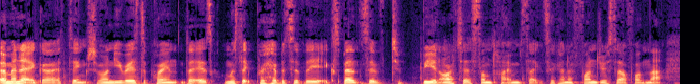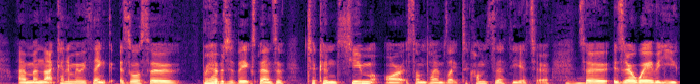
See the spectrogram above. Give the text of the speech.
A minute ago, I think, Siobhan, you raised the point that it's almost like prohibitively expensive to be an artist sometimes, like to kind of fund yourself on that. Um, and that kind of made me think it's also prohibitively expensive to consume art sometimes, like to come to the theatre. So is there a way that you,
